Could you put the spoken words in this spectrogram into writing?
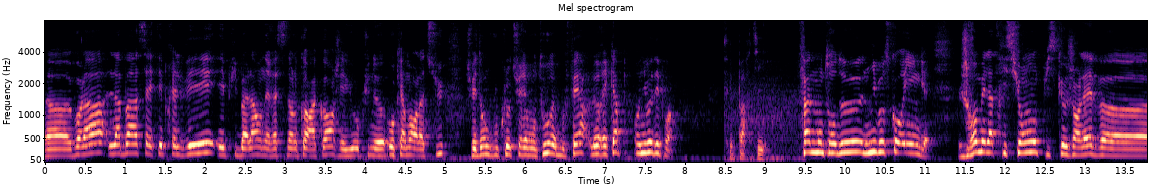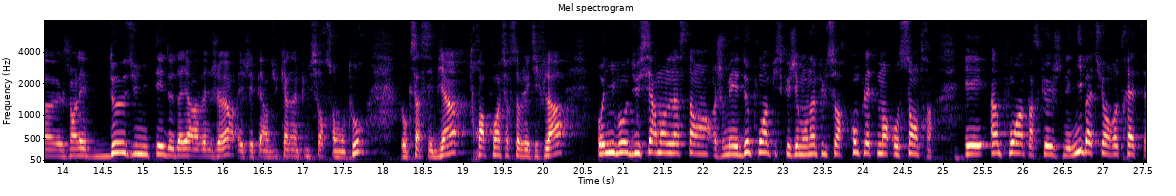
Euh, voilà, là-bas ça a été prélevé, et puis bah là on est resté dans le corps à corps, j'ai eu aucune, aucun mort là-dessus. Je vais donc vous clôturer mon tour et vous faire le récap au niveau des points. C'est parti. Fin de mon tour 2, niveau scoring, je remets l'attrition puisque j'enlève euh, deux unités de Dire Avenger et j'ai perdu qu'un impulsor sur mon tour. Donc ça c'est bien, 3 points sur cet objectif là. Au niveau du serment de l'instant, je mets 2 points puisque j'ai mon impulsor complètement au centre et 1 point parce que je n'ai ni battu en retraite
